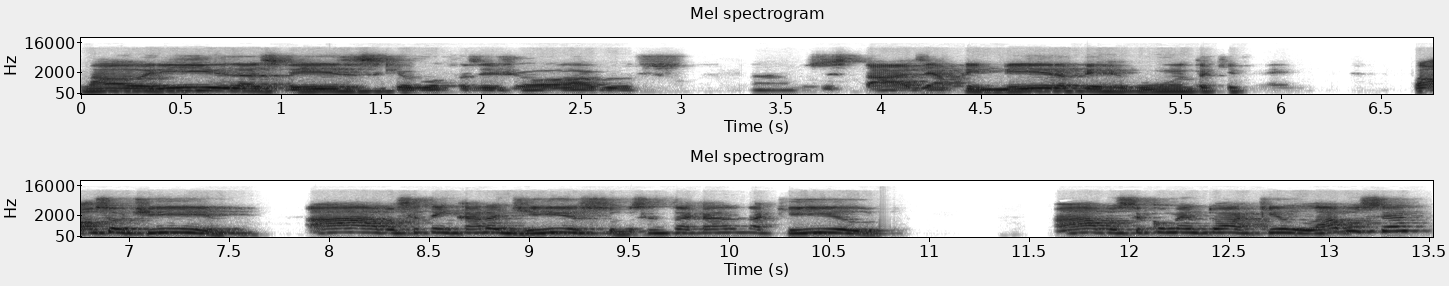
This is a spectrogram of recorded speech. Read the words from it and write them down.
maioria das vezes que eu vou fazer jogos, nos estádios, é a primeira pergunta que vem. Qual o seu time? Ah, você tem cara disso, você tem cara daquilo. Ah, você comentou aquilo, lá você é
